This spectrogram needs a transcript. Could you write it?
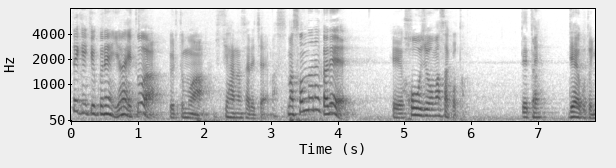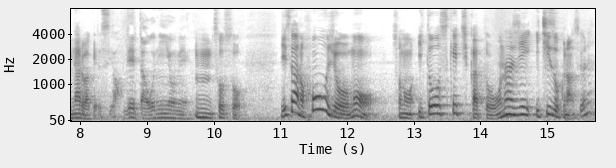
で結局ね八重とは頼朝は引き離されちゃいます。まあそんな中で、えー北条政子と、出た、ね、出会うことになるわけですよ。出た鬼嫁。うんそうそう。実はあの北条もその伊藤助親と同じ一族なんですよね。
